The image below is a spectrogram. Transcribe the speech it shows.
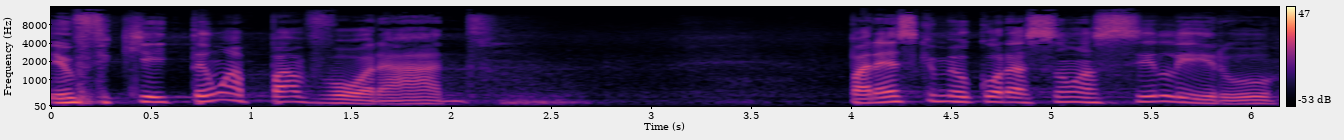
Eu fiquei tão apavorado. Parece que o meu coração acelerou.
